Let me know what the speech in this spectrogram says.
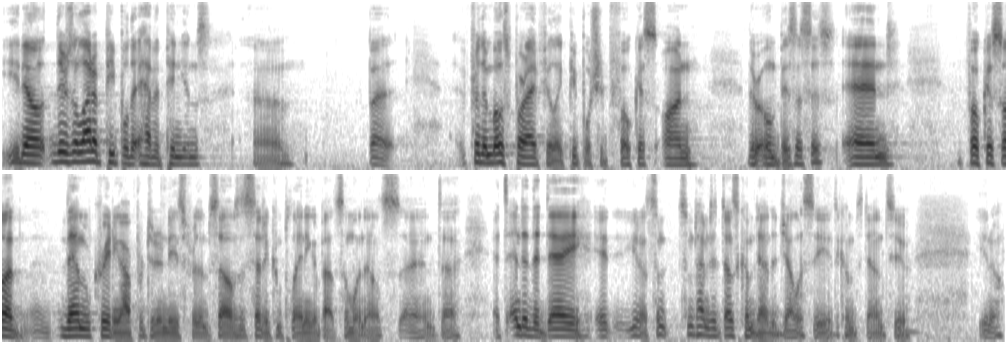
you know, there's a lot of people that have opinions. Um, but for the most part, I feel like people should focus on their own businesses and focus on them creating opportunities for themselves instead of complaining about someone else. And uh, at the end of the day, it you know some, sometimes it does come down to jealousy. It comes down to you know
